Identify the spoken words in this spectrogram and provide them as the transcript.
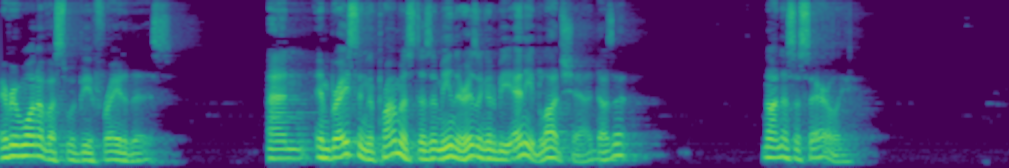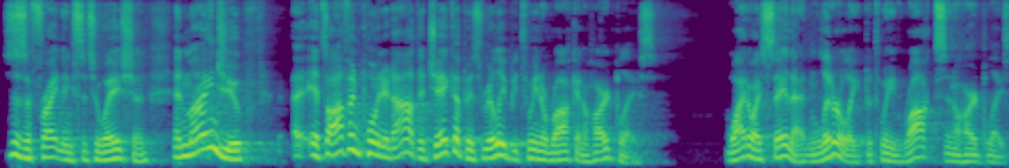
Every one of us would be afraid of this. And embracing the promise doesn't mean there isn't going to be any bloodshed, does it? Not necessarily. This is a frightening situation. And mind you, uh, it's often pointed out that Jacob is really between a rock and a hard place. Why do I say that? And literally between rocks and a hard place.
